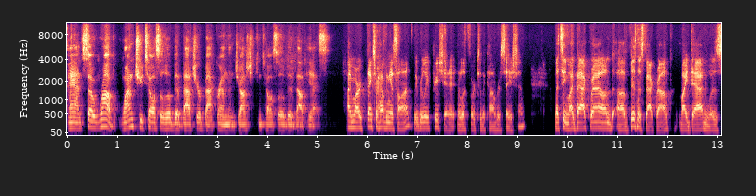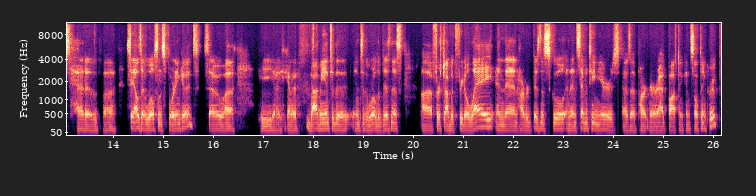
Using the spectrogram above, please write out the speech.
And so, Rob, why don't you tell us a little bit about your background, then Josh can tell us a little bit about his. Hi, Mark. Thanks for having us on. We really appreciate it and look forward to the conversation. Let's see, my background, uh, business background. My dad was head of uh, sales at Wilson Sporting Goods, so uh, he uh, he kind of got me into the into the world of business. Uh, first job with Frito Lay, and then Harvard Business School, and then 17 years as a partner at Boston Consulting Group.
